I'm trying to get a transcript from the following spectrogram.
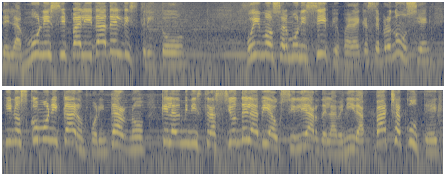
de la municipalidad del distrito. Fuimos al municipio para que se pronuncien y nos comunicaron por interno que la administración de la vía auxiliar de la avenida Pachacútec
